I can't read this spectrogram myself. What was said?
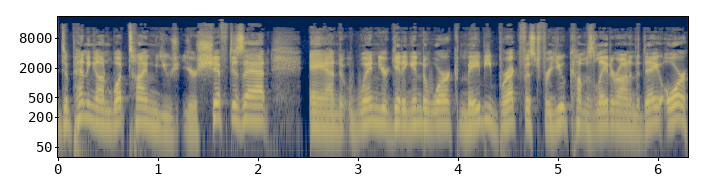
depending on what time you your shift is at and when you're getting into work, maybe breakfast for you comes later on in the day, or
